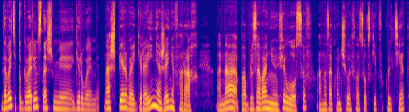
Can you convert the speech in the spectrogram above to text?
Давайте поговорим с нашими героями. Наша первая героиня Женя Фарах. Она по образованию философ, она закончила философский факультет,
